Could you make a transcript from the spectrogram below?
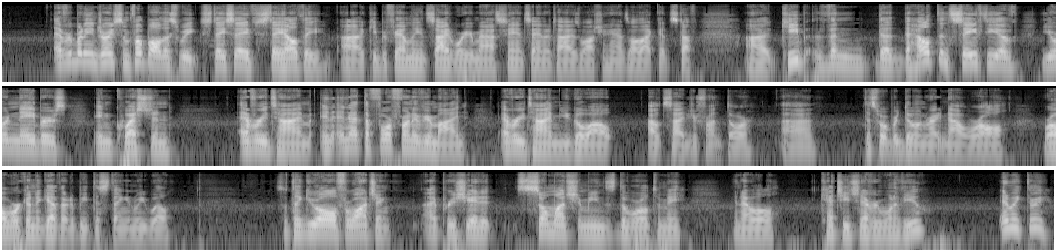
Everybody enjoy some football this week. Stay safe, stay healthy, uh, keep your family inside, wear your mask, hand sanitize, wash your hands, all that good stuff. Uh, keep the, the the health and safety of your neighbors in question every time, and, and at the forefront of your mind every time you go out outside your front door. Uh, that's what we're doing right now. We're all we're all working together to beat this thing, and we will. So thank you all for watching. I appreciate it so much. It means the world to me, and I will catch each and every one of you in week three.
